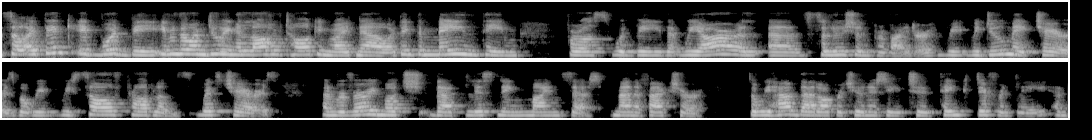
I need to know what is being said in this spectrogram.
So I think it would be, even though I'm doing a lot of talking right now, I think the main theme for us would be that we are a, a, solution provider. We, we do make chairs, but we, we solve problems with chairs. And we're very much that listening mindset manufacturer. So we have that opportunity to think differently and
